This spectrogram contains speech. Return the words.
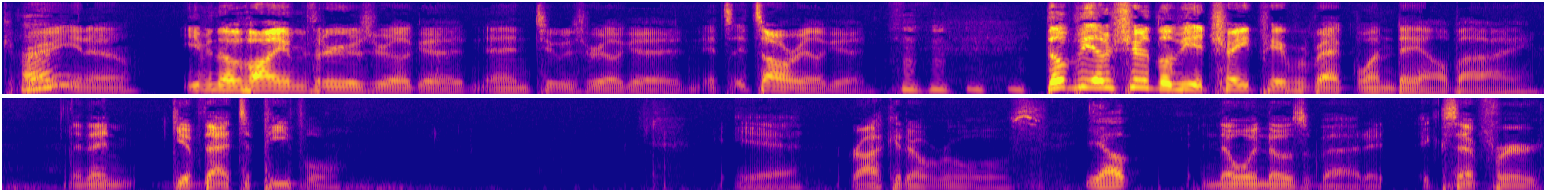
Compared, Huh? you know, even though volume three was real good and two was real good, it's it's all real good. there'll be, I'm sure there'll be a trade paperback one day I'll buy, and then give that to people. Yeah, Rocketo rules. Yep. No one knows about it except for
